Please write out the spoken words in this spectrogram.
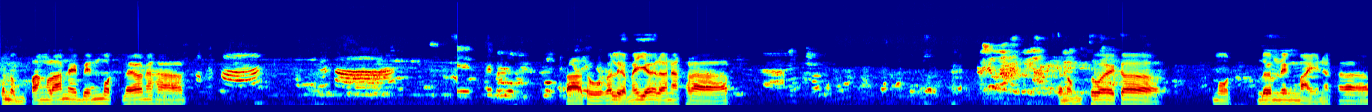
ขนมปังร้านในเบนซ์หมดแล้วนะครับปลาทูก็เหลือไม่เยอะแล้วนะครับขนมถ้วยก็หมดเริ่มหนึ่งใหม่นะครับ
